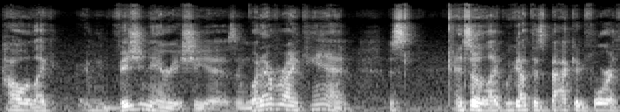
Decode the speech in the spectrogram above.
how like visionary she is and whatever I can. Just and so like we got this back and forth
